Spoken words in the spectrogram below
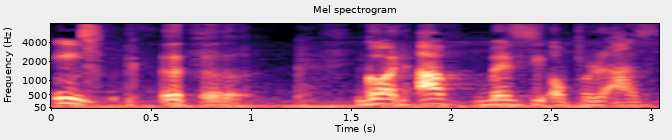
God have mercy upon us.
